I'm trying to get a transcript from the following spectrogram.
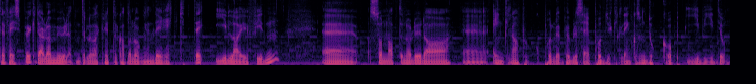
til, Facebook, der du har muligheten til å knytte katalogen direkte i livefeeden. Eh, sånn at når du da eh, enkelt kan publiserer produktlenker som dukker opp i videoen.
